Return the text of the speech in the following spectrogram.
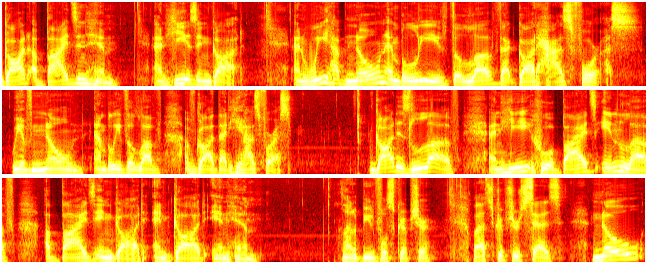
God abides in him, and he is in God. And we have known and believed the love that God has for us. We have known and believed the love of God that he has for us. God is love, and he who abides in love abides in God, and God in him. Isn't that a beautiful scripture? Well, that scripture says, Know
